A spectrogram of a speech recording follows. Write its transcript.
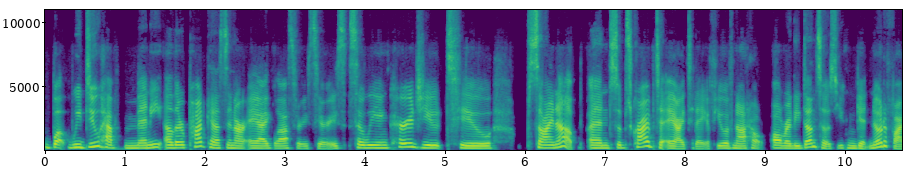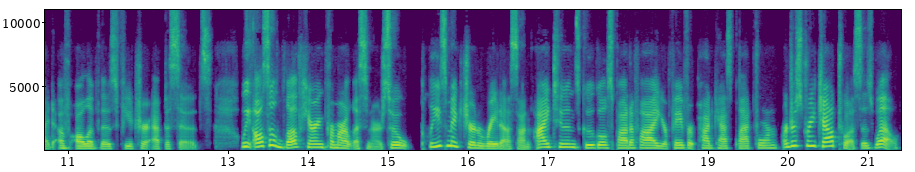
but we do have many other podcasts in our AI glossary series. So we encourage you to sign up and subscribe to AI Today if you have not already done so, so you can get notified of all of those future episodes. We also love hearing from our listeners, so please make sure to rate us on iTunes, Google, Spotify, your favorite podcast platform, or just reach out to us as well.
